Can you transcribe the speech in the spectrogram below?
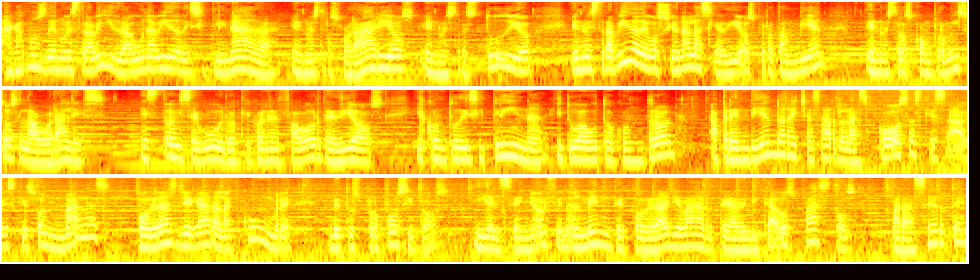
Hagamos de nuestra vida una vida disciplinada en nuestros horarios, en nuestro estudio, en nuestra vida devocional hacia Dios, pero también en nuestros compromisos laborales. Estoy seguro que con el favor de Dios y con tu disciplina y tu autocontrol, aprendiendo a rechazar las cosas que sabes que son malas, podrás llegar a la cumbre de tus propósitos y el Señor finalmente podrá llevarte a delicados pastos para hacerte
